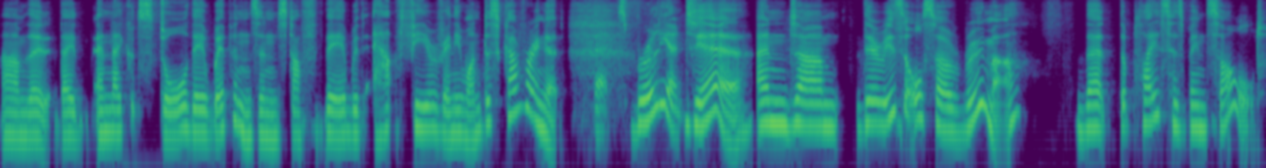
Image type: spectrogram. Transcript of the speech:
Um, they, they and they could store their weapons and stuff there without fear of anyone discovering it. That's brilliant. Yeah, and um, there is also a rumor that the place has been sold.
